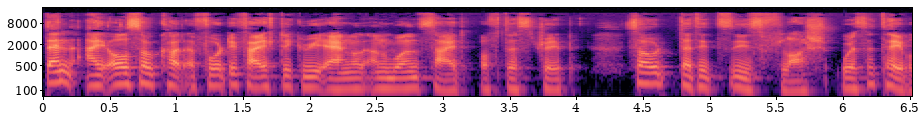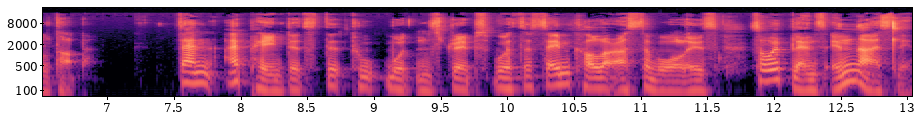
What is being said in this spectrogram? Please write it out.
Then I also cut a 45 degree angle on one side of the strip so that it is flush with the tabletop. Then I painted the two wooden strips with the same color as the wall is, so it blends in nicely.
